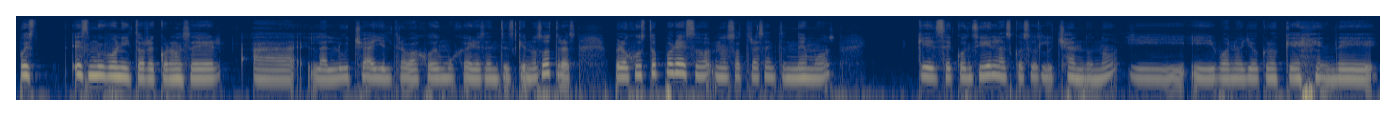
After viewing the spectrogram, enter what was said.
pues es muy bonito reconocer a la lucha y el trabajo de mujeres antes que nosotras, pero justo por eso nosotras entendemos que se consiguen las cosas luchando, ¿no? Y, y bueno, yo creo que de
